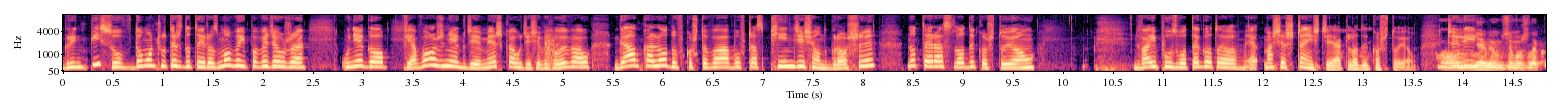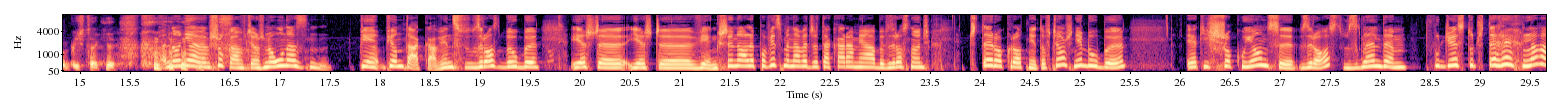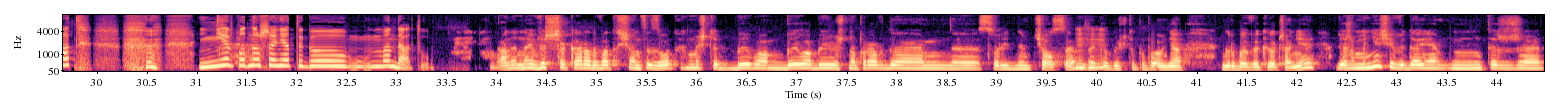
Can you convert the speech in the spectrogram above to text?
Greenpeace'ów, dołączył też do tej rozmowy i powiedział, że u niego w Jaworznie, gdzie mieszkał, gdzie się wychowywał, gałka lodów kosztowała wówczas 50 groszy. No teraz lody kosztują 2,5 zł to ma się szczęście, jak lody kosztują. No, Czyli... Nie wiem, gdzie można kupić takie. No nie wiem, szukam wciąż. No u nas piątaka, więc wzrost byłby jeszcze, jeszcze większy. No ale powiedzmy nawet, że ta kara miałaby wzrosnąć czterokrotnie. To wciąż nie byłby jakiś szokujący wzrost względem 24 lat nie podnoszenia tego mandatu. Ale najwyższa kara 2000 zł, myślę, była, byłaby już naprawdę e, solidnym ciosem mm -hmm. dla kogoś, kto popełnia grube wykroczenie. Chociaż mnie się wydaje mm, też, że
